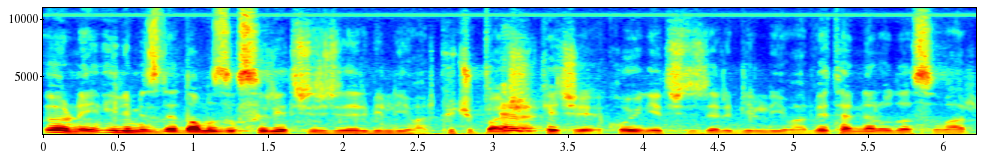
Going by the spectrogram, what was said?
örneğin ilimizde Damızlık Sığır Yetiştiricileri Birliği var. Küçükbaş Evet. Keçi Koyun Yetiştiricileri Birliği var. Veteriner Odası var.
